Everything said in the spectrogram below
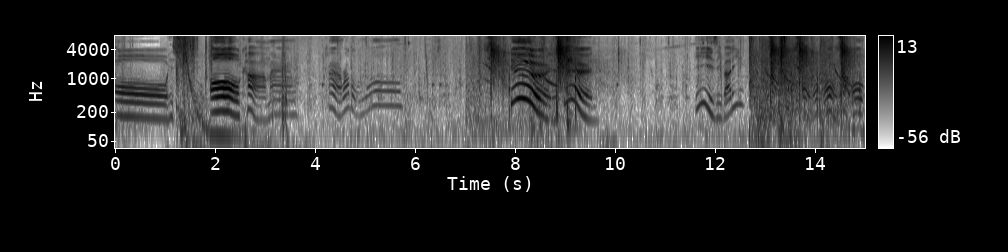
Oh, his... Oh, come on. Come on, Dude, dude. Easy, buddy. Oh, oh, oh, oh,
